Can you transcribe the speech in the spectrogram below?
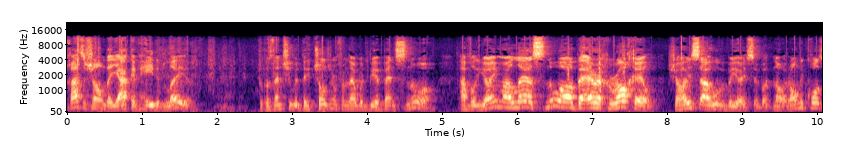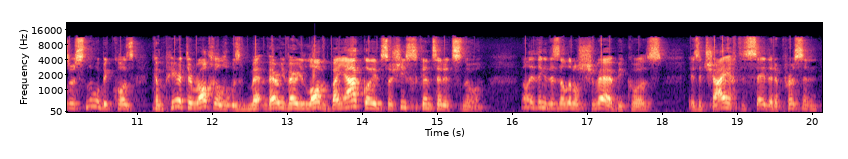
Chas v'Shalom that Yaakov hated Leah because then she would the children from that would be a Ben Snua. Avol yoymar leah snua be'erech Rochel But no, it only calls her snua because compared to Rochel, who was very very loved by Yaakov, so she's considered snua. The only thing this is a little shver because is a shaykh to say that a person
